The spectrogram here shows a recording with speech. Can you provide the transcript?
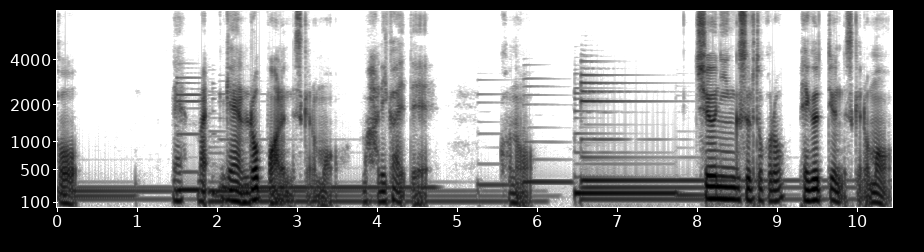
こう、ね、まあ、弦6本あるんですけども、まあ、張り替えて、この、チューニングするところ、ペグって言うんですけども、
